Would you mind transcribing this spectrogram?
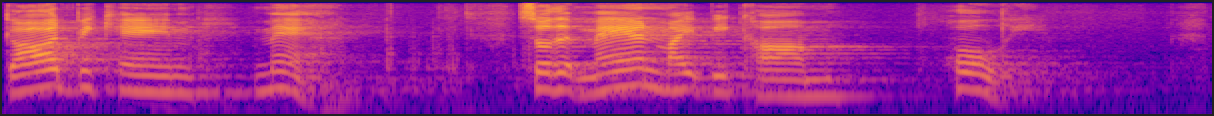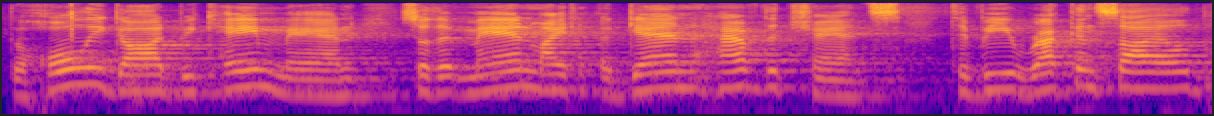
God became man so that man might become holy. The holy God became man so that man might again have the chance to be reconciled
